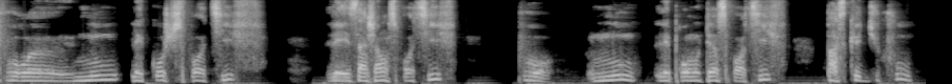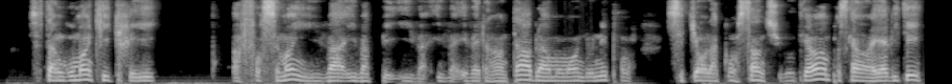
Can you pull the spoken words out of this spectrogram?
pour euh, nous, les coachs sportifs, les agents sportifs, pour nous, les promoteurs sportifs, parce que du coup, cet engouement qui est créé, bah, forcément, il va, il, va, il, va, il, va, il va être rentable à un moment donné pour ceux qui ont la constante sur le terrain, parce qu'en réalité,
